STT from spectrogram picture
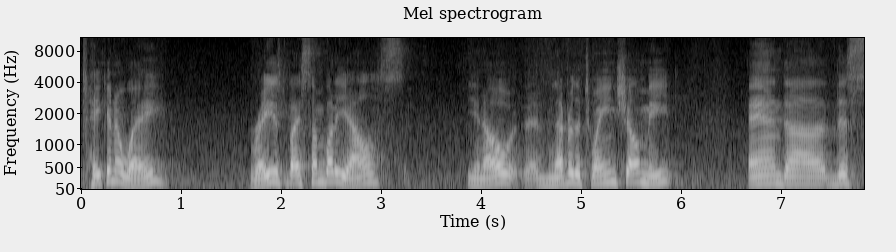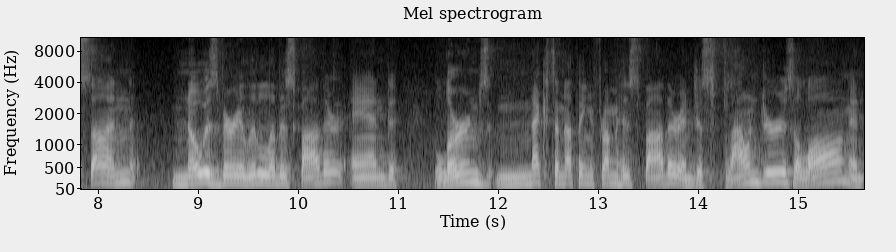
taken away, raised by somebody else, you know, never the twain shall meet, and uh, this son knows very little of his father and learns next to nothing from his father and just flounders along. And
